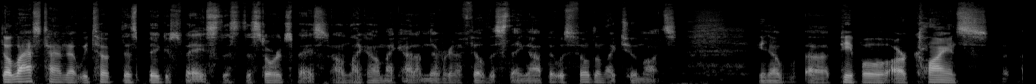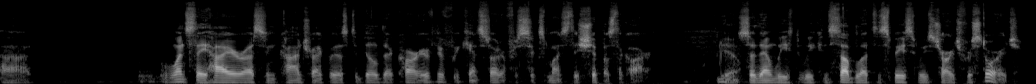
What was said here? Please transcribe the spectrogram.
the last time that we took this bigger space, this the storage space, I'm like, oh my god, I'm never going to fill this thing up. It was filled in like two months. You know, uh, people, our clients, uh, once they hire us and contract with us to build their car, even if we can't start it for six months, they ship us the car. Yeah. So then we we can sublet the space and we charge for storage.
